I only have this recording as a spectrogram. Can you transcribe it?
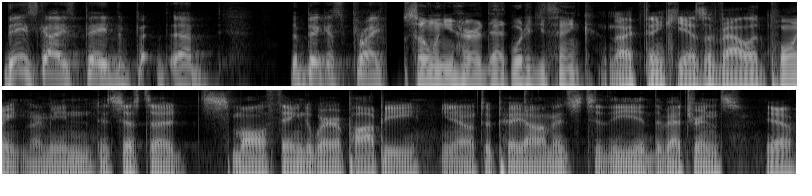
These guys paid the uh, the biggest price. So, when you heard that, what did you think? I think he has a valid point. I mean, it's just a small thing to wear a poppy, you know, to pay homage to the the veterans. Yeah,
